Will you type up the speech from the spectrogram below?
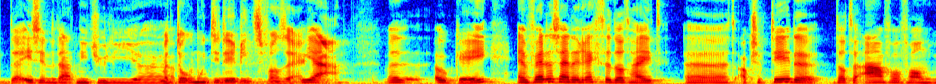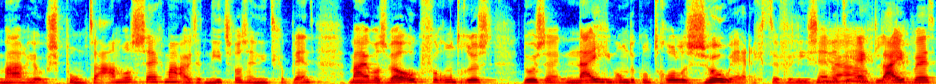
dat is inderdaad niet jullie. eh, Maar toch moet hij er iets van zeggen. ja, eh, oké. En verder zei de rechter dat hij het, eh, het accepteerde dat de aanval van Mario spontaan was, zeg maar, uit het niets was en niet gepland. Maar hij was wel ook verontrust door zijn neiging om de controle zo erg te verliezen. En Ja, dat hij echt lijp werd.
